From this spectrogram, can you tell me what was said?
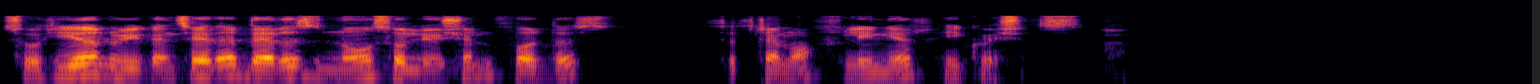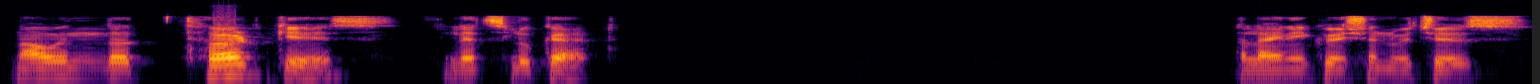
So here we can say that there is no solution for this system of linear equations. Now in the third case, let's look at a line equation which is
